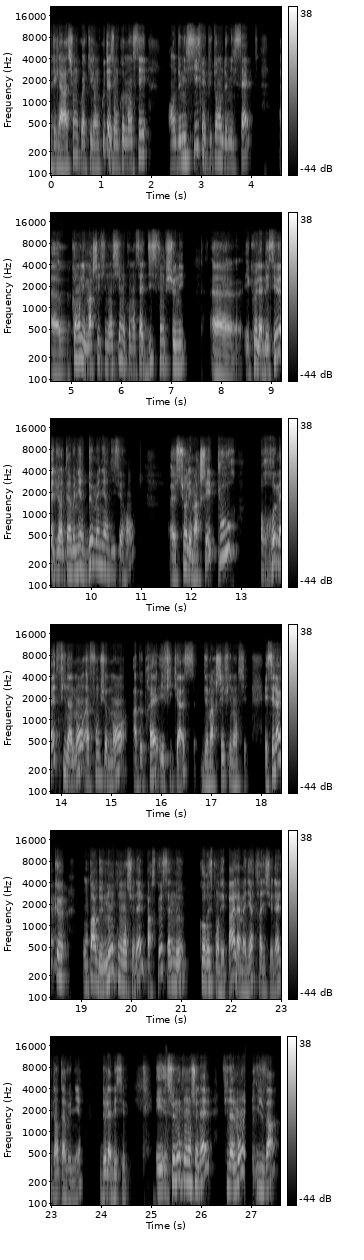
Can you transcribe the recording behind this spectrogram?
déclaration, quoi qu'il en coûte. Elles ont commencé en 2006, mais plutôt en 2007, euh, quand les marchés financiers ont commencé à dysfonctionner euh, et que la BCE a dû intervenir de manière différente sur les marchés pour remettre finalement un fonctionnement à peu près efficace des marchés financiers. Et c'est là que on parle de non conventionnel parce que ça ne correspondait pas à la manière traditionnelle d'intervenir de la BCE. Et ce non conventionnel, finalement, il va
